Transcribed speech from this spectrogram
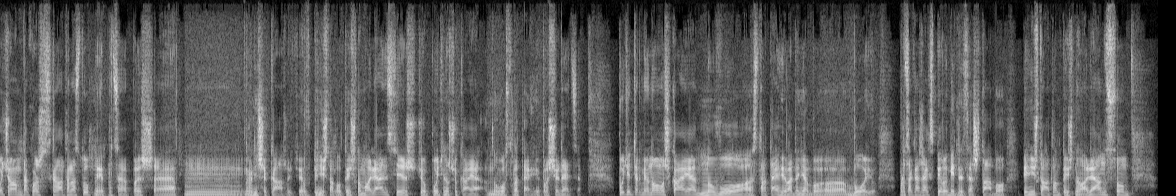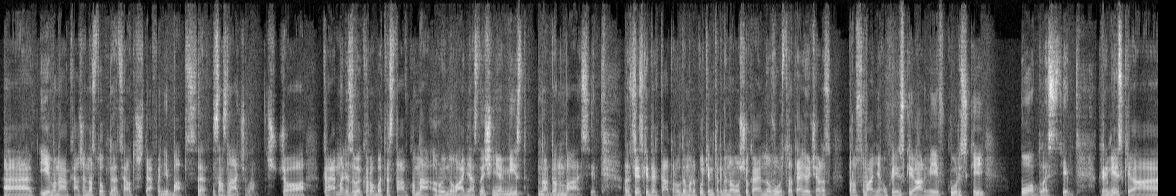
Хочу вам також сказати наступне. Про це пише верніше кажуть в північно-атлантичному альянсі, що Путін шукає нову стратегію. Про що йдеться? Путін терміново шукає нову е, стратегію ведення е, бою. Про це каже експіробітниця штабу Північно-Атлантичного альянсу. Е, і вона каже наступне: ця от Штефані Бабс зазначила, що Кремль звик робити ставку на руйнування знищення міст на Донбасі. Російський диктатор Володимир Путін терміново шукає нову стратегію через просування української армії в Курській області. Кремлівська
